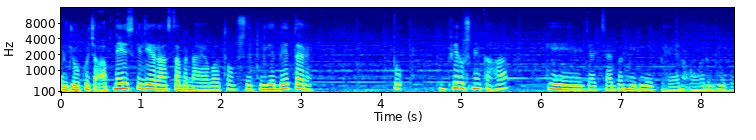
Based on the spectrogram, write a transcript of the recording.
और जो कुछ आपने इसके लिए रास्ता बनाया हुआ था, उससे तो ये बेहतर है। तो फिर उसने कहा कि जज साहबा, मेरी एक बहन और भी है,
